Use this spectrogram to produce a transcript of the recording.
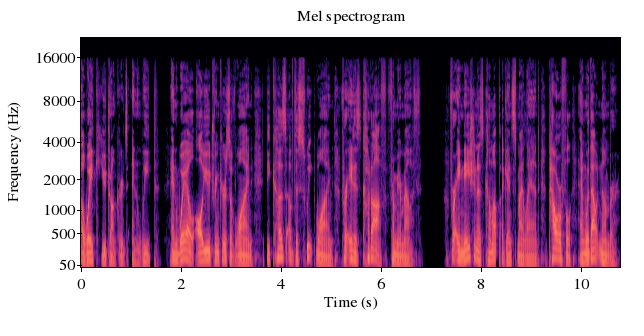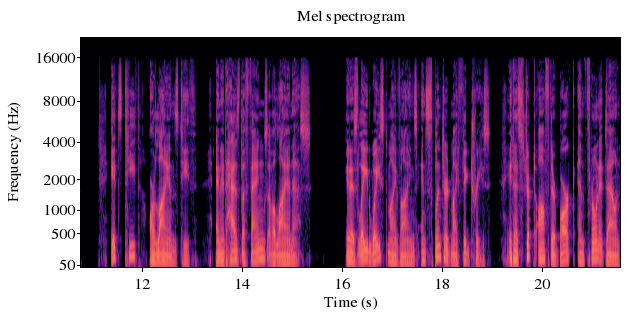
Awake, you drunkards, and weep, and wail, all you drinkers of wine, because of the sweet wine, for it is cut off from your mouth. For a nation has come up against my land, powerful and without number. Its teeth are lion's teeth, and it has the fangs of a lioness. It has laid waste my vines and splintered my fig trees. It has stripped off their bark and thrown it down.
